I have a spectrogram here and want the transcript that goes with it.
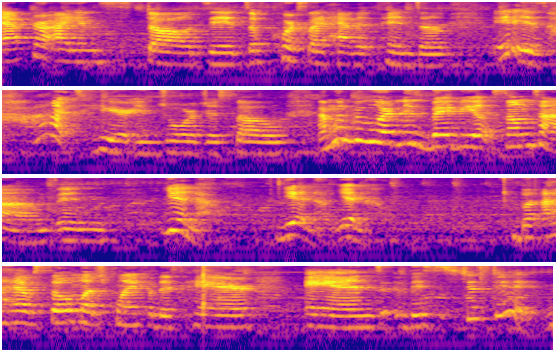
after i installed it. Of course i have it pinned up. It is hot here in georgia. So i'm gonna be wearing this baby up sometimes and you know you know you know but i have so much planned for this hair and this is just it.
